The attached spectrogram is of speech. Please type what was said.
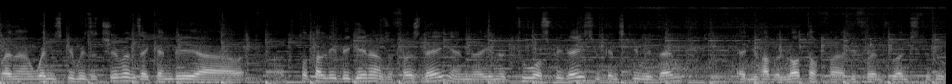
When, uh, when you ski with the children, they can be uh, uh, totally beginner the first day, and uh, in two or three days you can ski with them, and you have a lot of uh, different runs to do.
